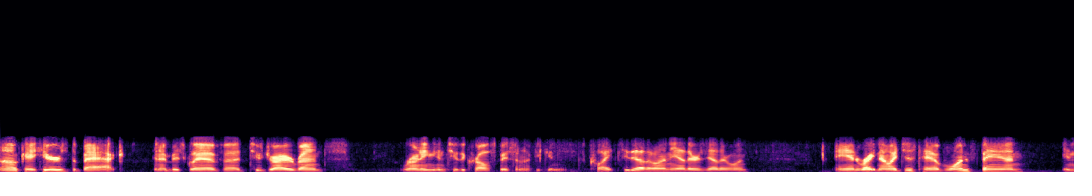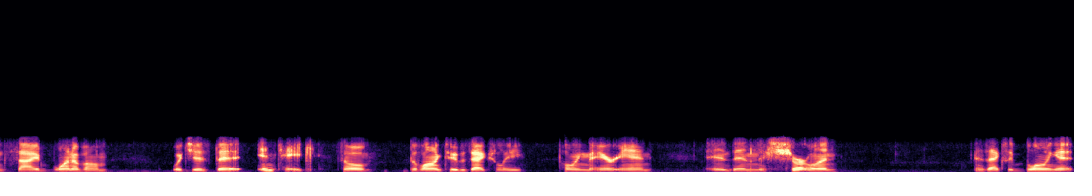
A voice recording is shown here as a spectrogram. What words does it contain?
Okay, here's the back. And I basically have uh, two dryer vents running into the crawl space. I don't know if you can quite see the other one. Yeah, there's the other one. And right now I just have one fan inside one of them which is the intake. So the long tube is actually pulling the air in, and then the short one is actually blowing it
